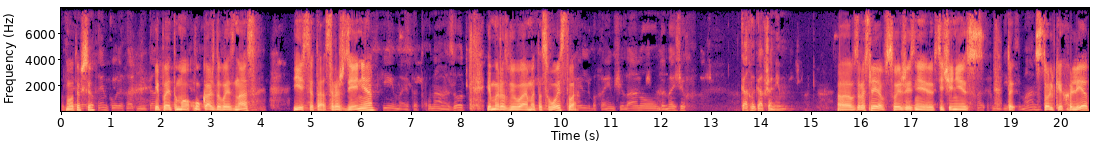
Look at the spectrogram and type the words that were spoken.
Вот и все. И поэтому у каждого из нас есть это с рождения, и мы развиваем это свойство а, взрослея в своей жизни в течение стольких лет,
